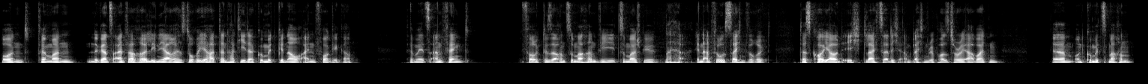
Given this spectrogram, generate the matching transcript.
Und wenn man eine ganz einfache lineare Historie hat, dann hat jeder Commit genau einen Vorgänger. Wenn man jetzt anfängt, verrückte Sachen zu machen, wie zum Beispiel, naja, in Anführungszeichen verrückt, dass Koya und ich gleichzeitig am gleichen Repository arbeiten ähm, und Commits machen,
